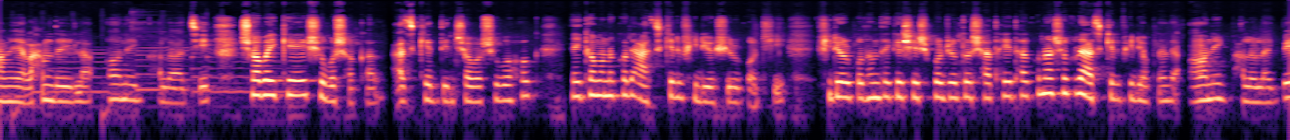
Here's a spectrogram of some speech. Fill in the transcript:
আমি আলহামদুলিল্লাহ অনেক ভালো আছি। সবাইকে শুভ সকাল। আজকের দিন সবার শুভ হোক। এই কামনা করে আজকের ভিডিও শুরু করছি। ভিডিওর প্রথম থেকে শেষ পর্যন্ত সাথেই থাকুন। আশা করি আজকের ভিডিও আপনাদের অনেক ভালো লাগবে।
